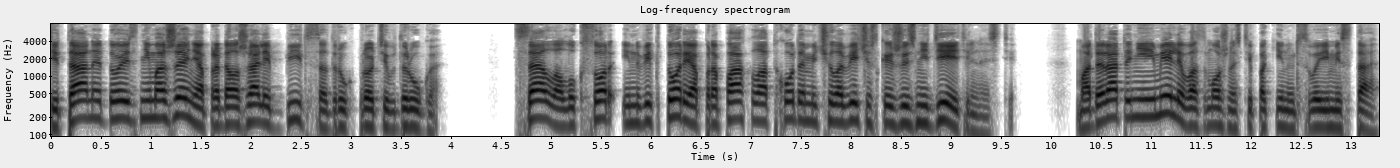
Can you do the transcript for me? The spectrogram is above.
Титаны до изнеможения продолжали биться друг против друга. Целла, Луксор, Инвиктория пропахла отходами человеческой жизнедеятельности. Модераты не имели возможности покинуть свои места.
